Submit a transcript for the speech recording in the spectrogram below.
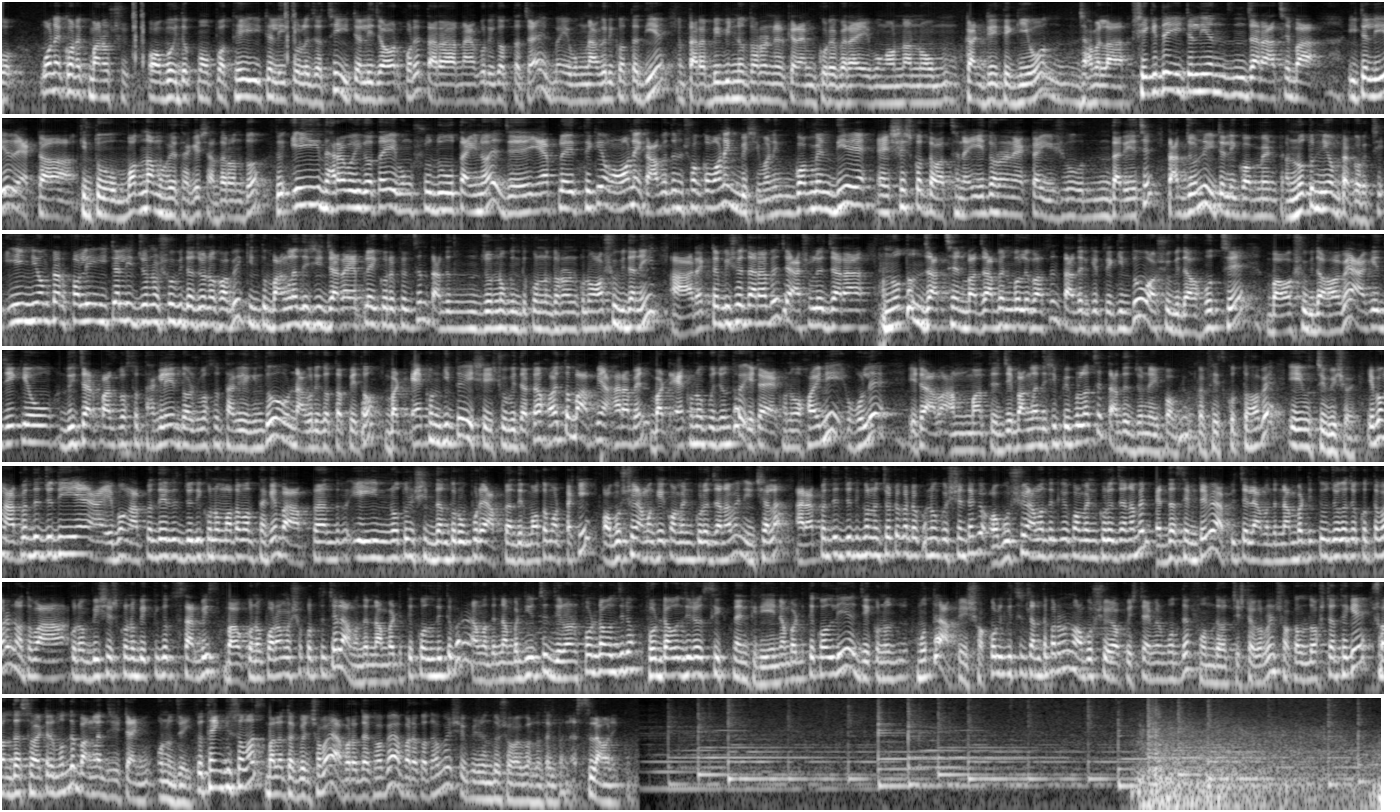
অনেক অনেক মানুষ অবৈধ পথে ইটালি চলে যাচ্ছে। ইটালি যাওয়ার পরে তারা নাগরিকত্ব চায় এবং নাগরিকত্ব দিয়ে তারা বিভিন্ন ধরনের ক্রাইম করে বেড়ায় এবং অন্যান্য কান্ট্রিতে গিয়েও ঝামেলা। সেক্ষেত্রে ইটালিয়ান যারা আছে বা ইটালির একটা কিন্তু বদনাম হয়ে থাকে সাধারণত। তো এই ধারাবাহিকতায় এবং শুধু তাই নয় যে অ্যাপ্লাই থেকে অনেক আবেদন সংখ্যা অনেক বেশি। মানে গভর্নমেন্ট দিয়ে শেষ করতে পারছে না। এই ধরনের একটা ইস্যু দাঁড়িয়েছে। তার জন্য ইটালি গভর্নমেন্ট নতুন নিয়মটা করেছে। এই নিয়মটার ফলে ইটালির জন্য সুবিধাজনক হবে। কিন্তু বাংলাদেশি যারা অ্যাপ্লাই করে ফেলছেন, তাদের জন্য কিন্তু কোনো ধরনের কোনো অসুবিধা নেই। আর একটা বিষয় দাঁড়াবে যে আসলে যারা নতুন যাচ্ছেন বা যাবেন বলে ভাবছেন, তাদের ক্ষেত্রে কিন্তু অসুবিধা হচ্ছে বা অসুবিধা হবে। আগে যে কেউ দুই, চার, পাঁচ বছর থাকলে দশ বছর থাকলে কিন্তু নাগরিকত্ব পেত বাট এখন কিন্তু সেই সুবিধাটা হয়তো বা আপনি হারাবেন বাট এখনও পর্যন্ত এটা এখনও হয়নি, হলে এটা আম- আমাদের যে বাংলাদেশি পিপল আছে, তাদের জন্য এই প্রবলেমটা ফেস করতে হবে, এই হচ্ছে বিষয়। এবং আপনাদের যদি এবং আপনাদের যদি কোনো মতামত থাকে বা আপনাদের এই নতুন সিদ্ধান্তের উপরে আপনাদের মতামতটা কি, অবশ্যই আমাকে কমেন্ট করে জানাবেন ইনশাল্লাহ আর আপনাদের যদি কোনো ছোটখাটো কোনো কোয়েশ্চেন থাকে, অবশ্যই আমাদেরকে কমেন্ট করে জানাবেন। এট দ্য সেম টাইমে আপনি চাইলে আমাদের নাম্বারটিতেও যোগাযোগ করতে পারেন, অথবা কোনো বিশেষ কোনো ব্যক্তিগত সার্ভিস বা কোনো পরামর্শ করতে চাইলে আমাদের নাম্বারটিতে কল দিতে পারেন। আমাদের নাম্বারটি হচ্ছে zero one four double zero four double zero six nine three এই নাম্বারটিতে কল দিয়ে যে কোনো মুহূর্তে আপনি সকল কিছু জানতে পারবেন। অবশ্যই অফিস টাইমের মধ্যে ফোন দেওয়ার চেষ্টা করবেন। সকাল দশটা থেকে সন্ধ্যা ছয়টার মধ্যে বাংলাদেশি টাইম অনুযায়ী। তো থ্যাংক ইউ সো মাচ ভালো থাকবেন সবাই। আবারও দেখা হবে। আবারও কথা হবে। সে পর্যন্ত সবাই ভালো থাকবেন। আসসালামু আলাইকুম।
